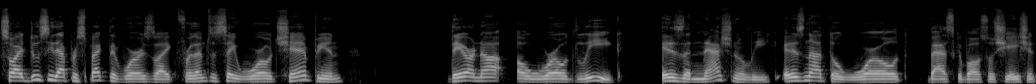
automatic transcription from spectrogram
So I do see that perspective where it's like for them to say world champion, they are not a world league. It is a national league. It is not the World Basketball Association.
